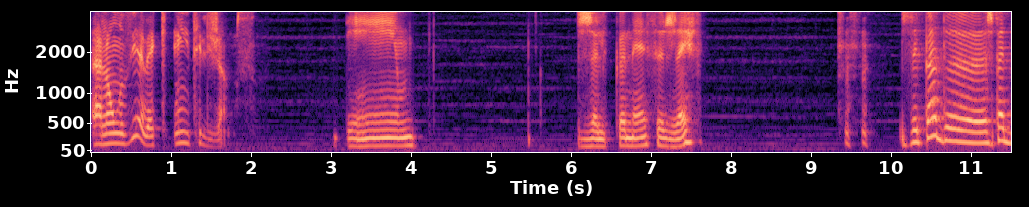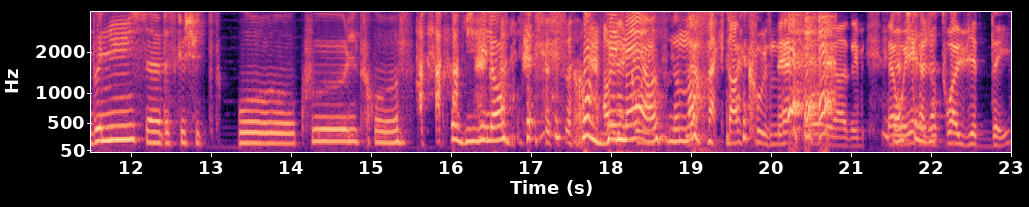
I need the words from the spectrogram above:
allons-y avec intelligence. Damn. Je le connais, ce jet. J'ai pas de, j'ai pas de bonus euh, parce que je suis, trop cool, trop, trop vigilante, trop Ah, vénère cool- en ce moment. Le facteur coolness. oh, c'est- ben Non, oui, rajoute-toi 8 dés.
